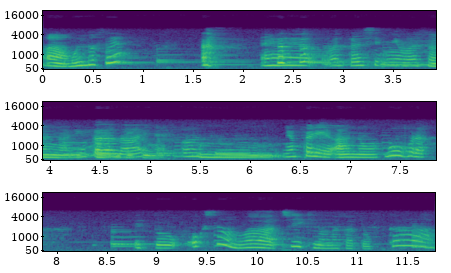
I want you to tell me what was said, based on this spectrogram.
な、あ思いません？えー、私にはそういうの理わから解ない。うん。やっぱりあのもうほら、えっと、奥さんは地域の中とか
